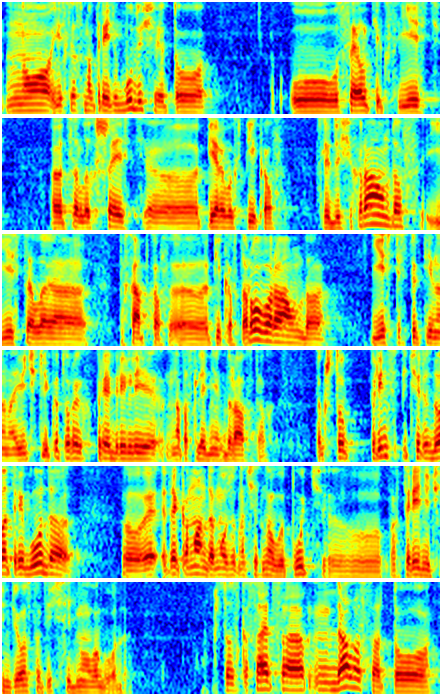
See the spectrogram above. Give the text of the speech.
но если смотреть в будущее, то у Celtics есть э, целых шесть э, первых пиков следующих раундов, есть целая хапка пиков второго раунда, есть перспективные новички, которых приобрели на последних драфтах. Так что, в принципе, через 2-3 года эта команда может начать новый путь э, к повторению чемпионства 2007 года. Что касается Далласа, то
